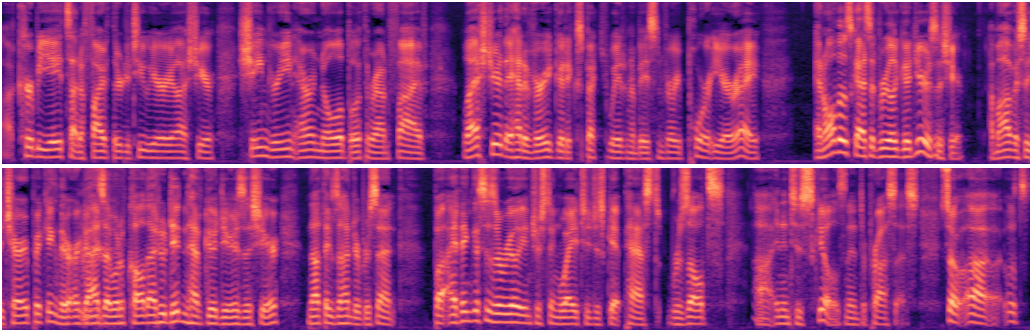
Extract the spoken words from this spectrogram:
Uh, Kirby Yates had a 532 ERA last year. Shane Greene, Aaron Nola, both around five. Last year, they had a very good expected weight on a base and very poor ERA. And all those guys had really good years this year. I'm obviously cherry picking. There are guys I would have called out who didn't have good years this year. Nothing's 100%. But I think this is a really interesting way to just get past results uh, and into skills and into process. So uh, let's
